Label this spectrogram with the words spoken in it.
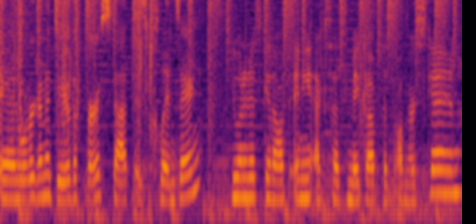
And what we're gonna do, the first step is cleansing. You wanna just get off any excess makeup that's on their skin.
